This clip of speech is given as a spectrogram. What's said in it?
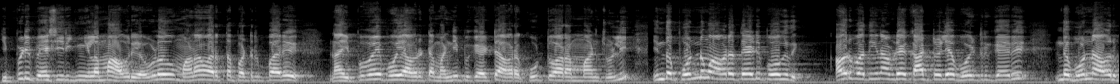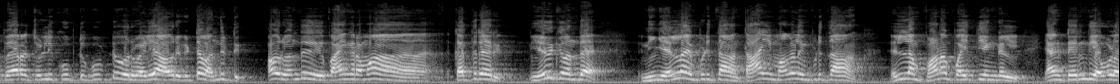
இப்படி பேசியிருக்கீங்களம்மா அவர் எவ்வளவு மன வருத்தப்பட்டிருப்பாரு. நான் இப்போவே போய் அவர்கிட்ட மன்னிப்பு கேட்டு அவரை கூட்டு வரம்மான்னு சொல்லி இந்த பொண்ணும் அவரை தேடி போகுது. அவர் பார்த்தீங்கன்னா அப்படியே காட்டு வழியாக போயிட்டுருக்காரு. இந்த பொண்ணு அவர் பேரை சொல்லி கூப்பிட்டு கூப்பிட்டு ஒரு வழியாக அவர்கிட்ட வந்துட்டு அவர் வந்து பயங்கரமாக கத்துறாரு. நீ எதுக்கு வந்த? நீங்கள் எல்லாம் இப்படித்தான் தாய் மகளும் இப்படித்தான். எல்லாம் பண பைத்தியங்கள். என்கிட்ட இருந்து எவ்வளோ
